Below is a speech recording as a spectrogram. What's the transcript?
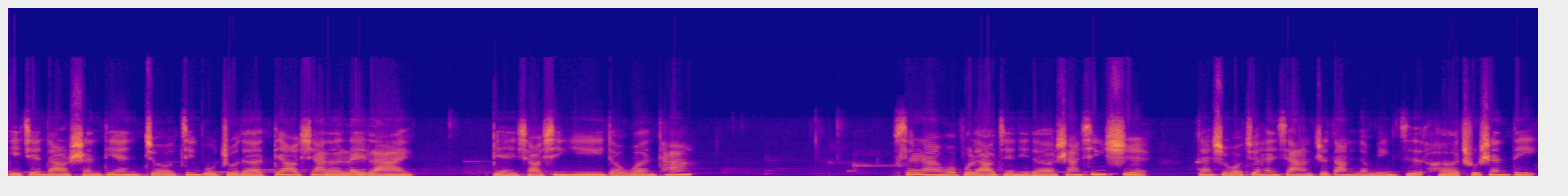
一见到神殿就禁不住地掉下了泪来，便小心翼翼地问他。虽然我不了解你的伤心事，但是我却很想知道你的名字和出生地。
